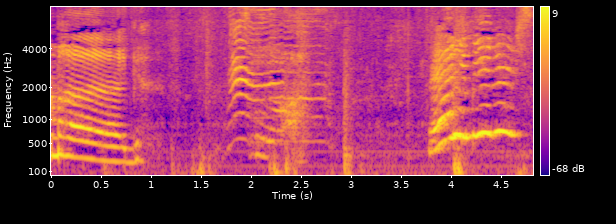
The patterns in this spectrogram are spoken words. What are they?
Mom hug. Ready, meters?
